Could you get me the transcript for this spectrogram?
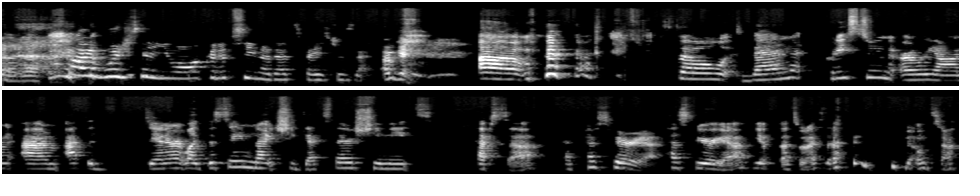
I wish that you all could have seen Odette's face just then. Okay. Um, so then, pretty soon, early on, um, at the dinner, like the same night she gets there, she meets Hepsa, Hesperia. Hesperia. Yep, that's what I said. no, it's not.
